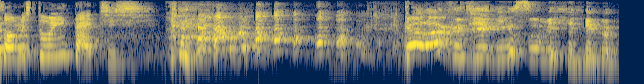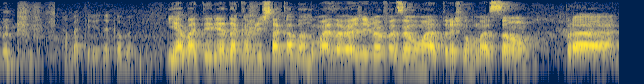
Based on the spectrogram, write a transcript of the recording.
Somos twin tetes. Caraca, o Dieguinho sumiu! A bateria tá acabando. E a bateria da câmera está acabando. Mas agora a gente vai fazer uma transformação pra,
